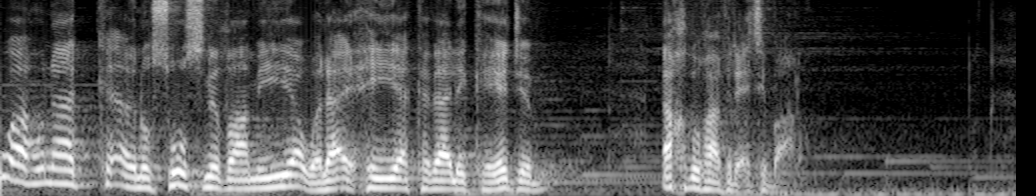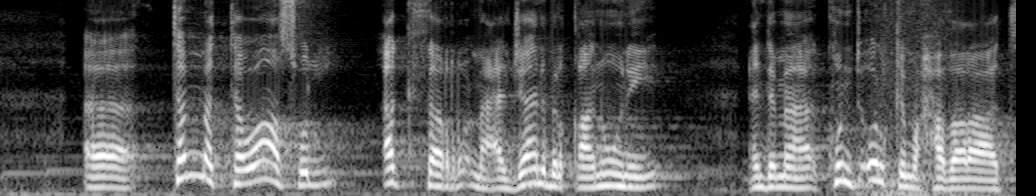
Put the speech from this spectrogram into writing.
وهناك نصوص نظامية ولائحية كذلك يجب أخذها في الاعتبار. آه تم التواصل أكثر مع الجانب القانوني عندما كنت ألقي محاضرات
